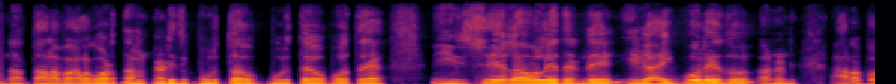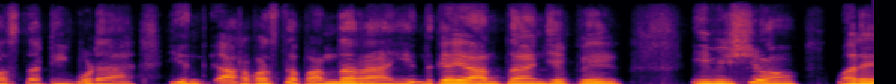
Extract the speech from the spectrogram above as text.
నా తల పగల కొడతా అంటున్నాడు. ఇది పూర్తి పూర్తి అవ్వకపోతే ఈ సేల్ అవ్వలేదండి. ఇవి అయిపోలేదు. అని అరబస్తా టీ పొడా? అరబస్తా పందారా? ఎందుకయ్యా అంత? అని చెప్పి ఈ విషయం మరి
